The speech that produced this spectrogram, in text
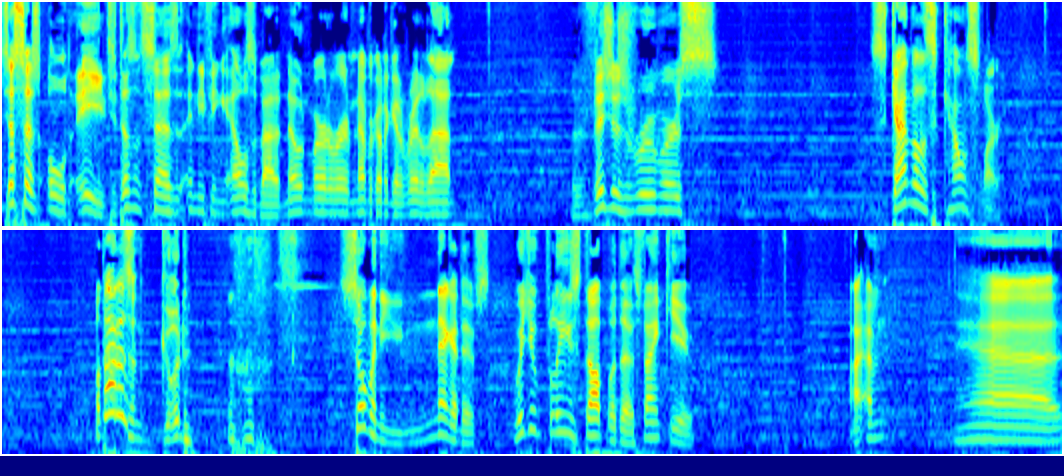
Just says old age. It doesn't says anything else about it. Known murderer. I'm never going to get rid of that. Vicious rumors. Scandalous counselor. Well, that isn't good. so many negatives. Would you please stop with this? Thank you. I, am Uh,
